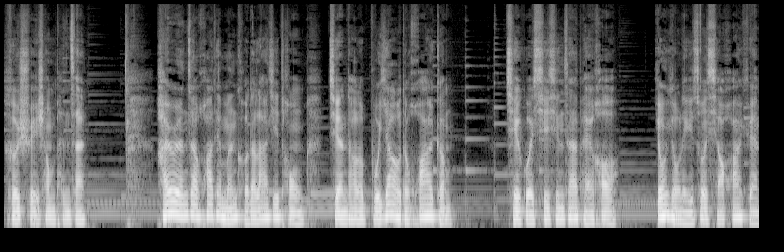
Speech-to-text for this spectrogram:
和水上盆栽；还有人在花店门口的垃圾桶捡到了不要的花梗，结果细心栽培后，拥有了一座小花园；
